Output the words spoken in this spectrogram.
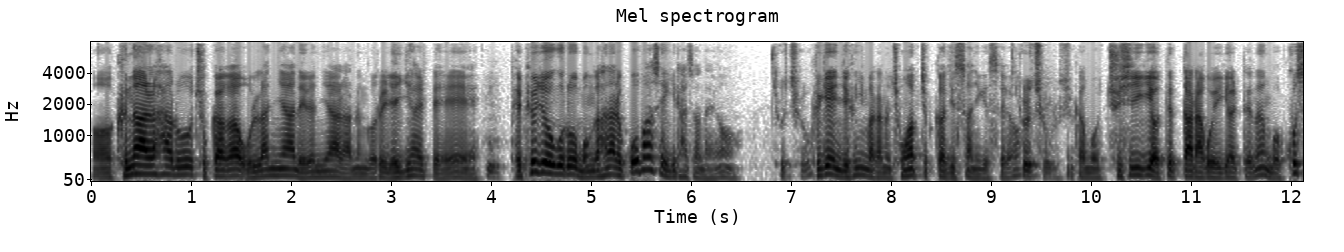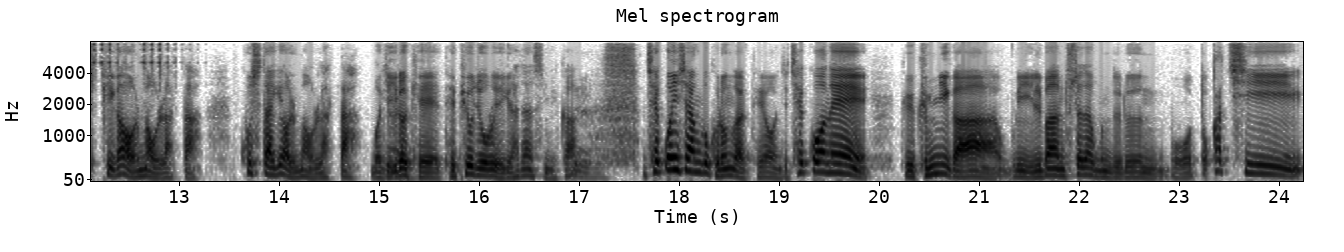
어, 그날 하루 주가가 올랐냐 내렸냐라는 거를 얘기할 때 음. 대표적으로 뭔가 하나를 꼽아서 얘기를 하잖아요. 그렇죠. 그게 이제 흔히 말하는 종합주가 지수 아니겠어요? 그렇죠, 그렇죠. 그러니까 뭐 주식이 어땠다라고 얘기할 때는 뭐 코스피가 얼마 올랐다. 코스닥이 얼마 올랐다. 뭐 이제 네. 이렇게 대표적으로 얘기를 하지 않습니까? 네. 채권 시장도 그런 것 같아요. 이제 채권의 그 금리가 우리 일반 투자자분들은 뭐 똑같이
